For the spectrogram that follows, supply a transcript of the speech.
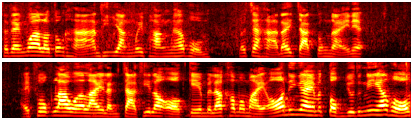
แสดงว่าเราต้องหาอันที่ยังไม่พังนะครับผมแล้วจะหาได้จากตรงไหนเนี่ยไอ้พวกเล้าอะไรหลังจากที่เราออกเกมไปแล้วเข้ามาใหม่อ๋อนี่ไงมันตกอยู่ตรงนี้ครับผม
